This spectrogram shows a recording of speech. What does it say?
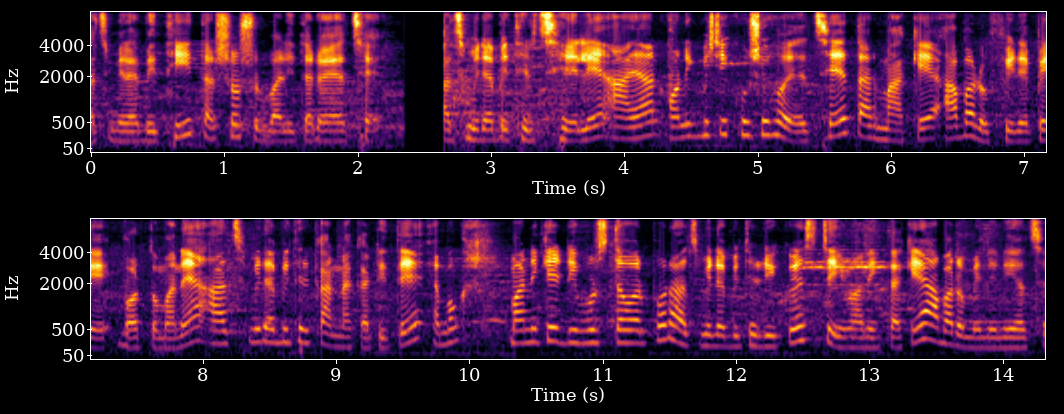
আজমিরা বিথি তার শ্বশুরবাড়িতে রয়েছে। আজমিরা বেথের ছেলে আয়ান অনেক বেশি খুশি হয়েছে, তার মাকে আবারও ফিরে পেয়ে। বর্তমানে আজমিরা বিথের কান্নাকাটিতে এবং মানিকের ডিভোর্স দেওয়ার পর আজমিরা বিথের রিকোয়েস্টেই মানিক তাকে আবারও মেনে নিয়েছে।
